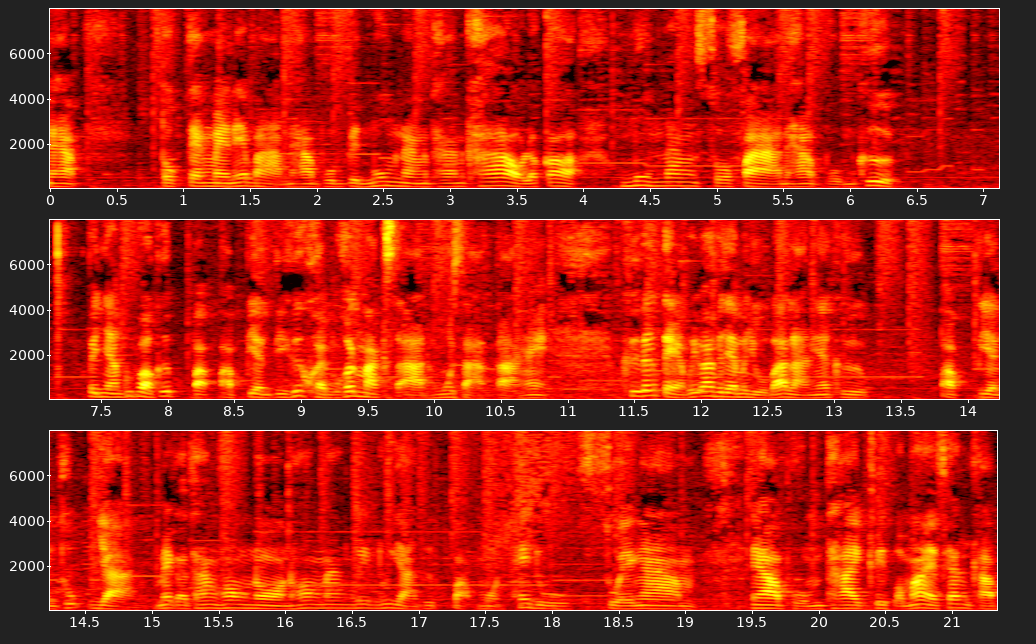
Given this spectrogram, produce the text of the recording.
นะครับ ตกแต่งแมในบ้านนะครับ ผมเป็นมุมนั่งทานข้าว แล้วก็มุมนั่งโซฟานะครับผมคือเป็นอย่างคุณพ่อคือปรับเปลี่ยนตีคือข่อยเป็นคนมักสะอาดหูสะอาดตาไงคือตั้งแต่พี่บ้านพี่แดนมาอยู่บ้านหลังนี้คือ ปรับเปลี่ยนทุกอย่าง แม้กระทั่งห้องนอน ห้องนั่งเล่นทุกอย่างคือปรับหมดให้ดูสวยงามนะครับผมถ่ายคลิปออกมาให้แฟนครับ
